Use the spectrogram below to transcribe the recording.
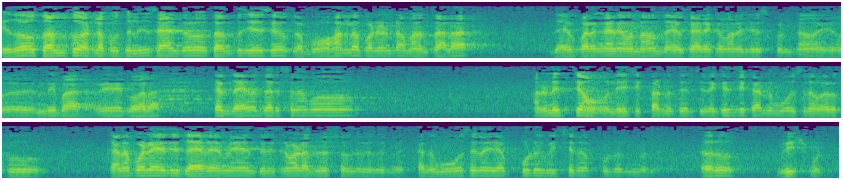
ఏదో తంతు అట్లా పొద్దున్న సాయంత్రం తంతు చేసి ఒక మోహంలో పడి ఉంటాం. మనం చాలా దైవపరంగానే ఉన్నాం దైవ కార్యక్రమాలు చేసుకుంటాం అన్ని అవే గోల. కానీ దైవ దర్శనము? అనునిత్యం లేచి కన్ను తెరిచి దగ్గర నుంచి కన్ను మూసిన వరకు కనపడేది దైవమే అని తెలిసిన వాడు అదృష్టం కదండి. కన్ను మూసిన ఎప్పుడు విచ్చినప్పుడు ఎవరు? భీష్ముడు.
